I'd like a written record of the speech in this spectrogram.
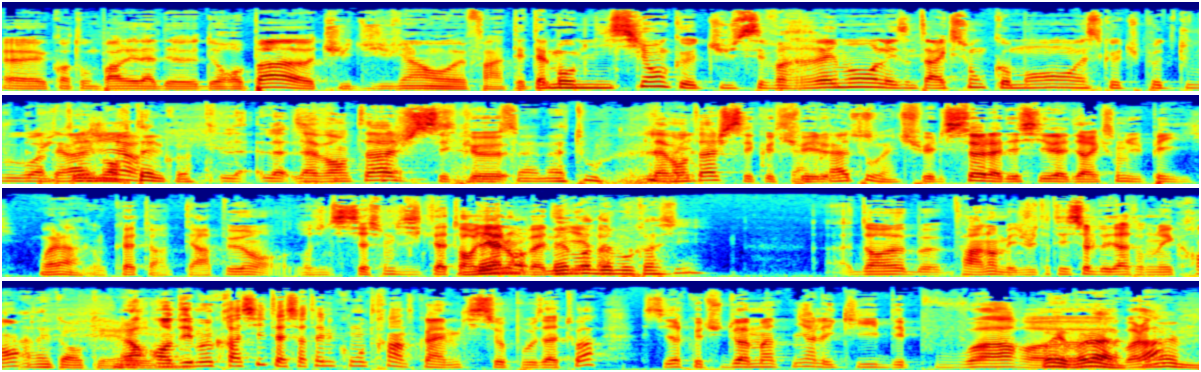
Euh, quand on parlait là de, de repas, tu, tu viens, euh, enfin, t'es tellement omniscient que tu sais vraiment les interactions, comment est-ce que tu peux tout Puis t'es interagir. immortel, quoi. La- la- L'avantage, c'est que C'est un atout. l'avantage, c'est que tu es, atout, le, ouais. tu es le seul à décider la direction du pays. Voilà. Donc là, t'es un, un peu en- dans une situation dictatoriale, Même, on va même dire. en démocratie? Dans- bah, Enfin non, mais je veux dire, t'es seul derrière ton écran. Ah, d'accord, ok. Alors Oui. en démocratie, tu as certaines contraintes quand même qui s'opposent à toi. C'est-à-dire que tu dois maintenir l'équilibre des pouvoirs. Oui, euh, voilà, quand même.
